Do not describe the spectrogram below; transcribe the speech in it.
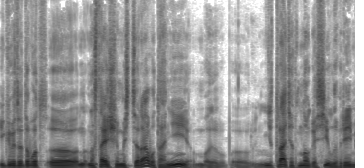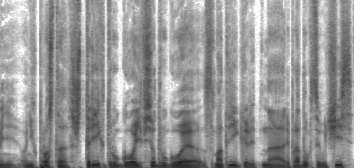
И говорит, это вот э, настоящие мастера, вот они э, э, не тратят много сил и времени. У них просто штрих другой, все другое. Смотри, говорит, на репродукции, учись,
